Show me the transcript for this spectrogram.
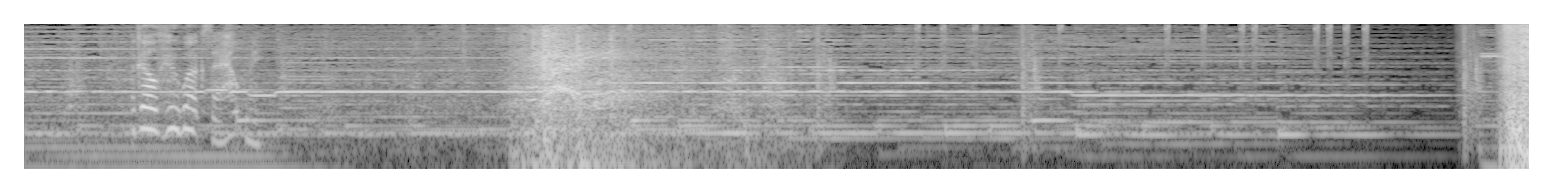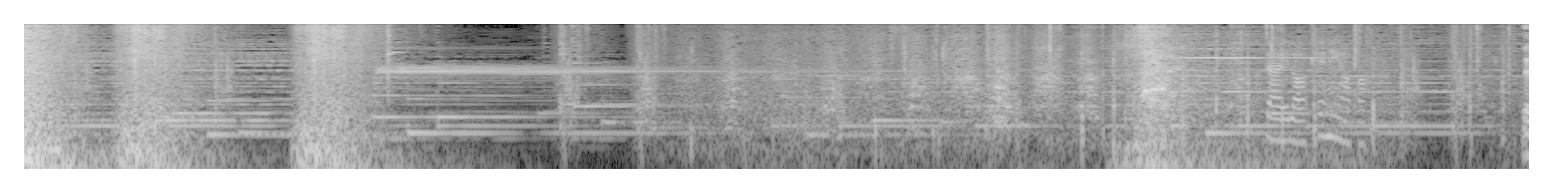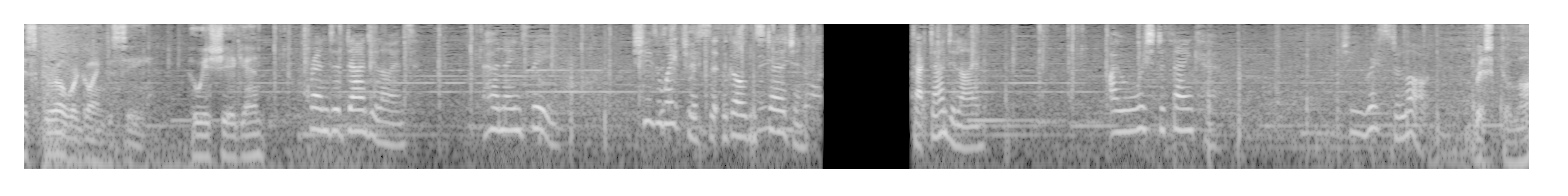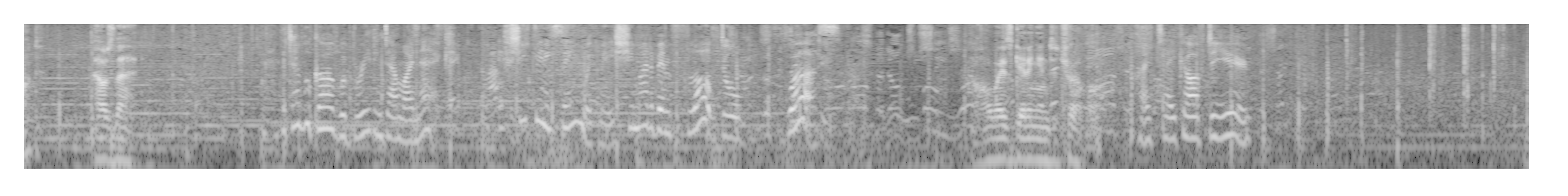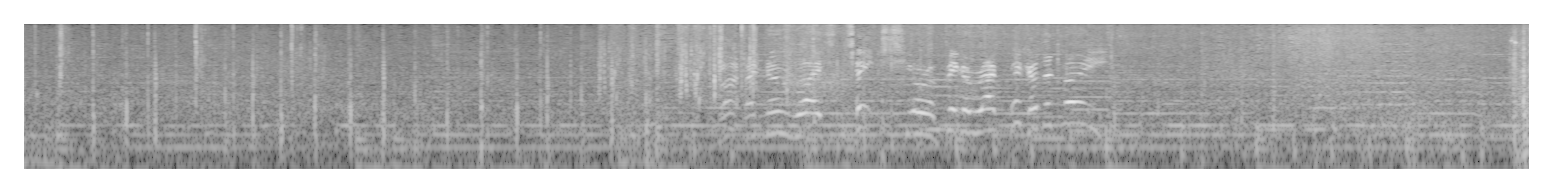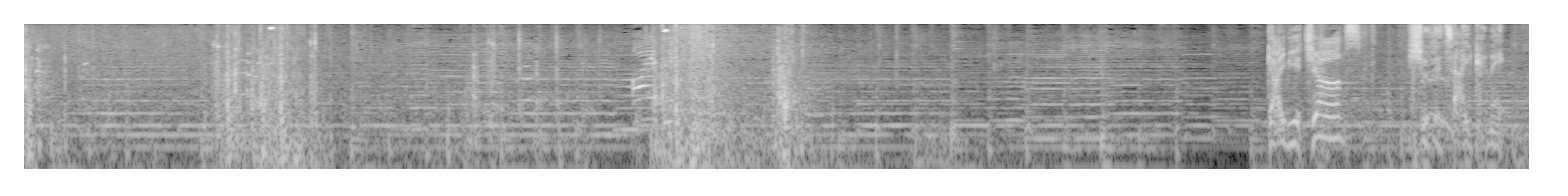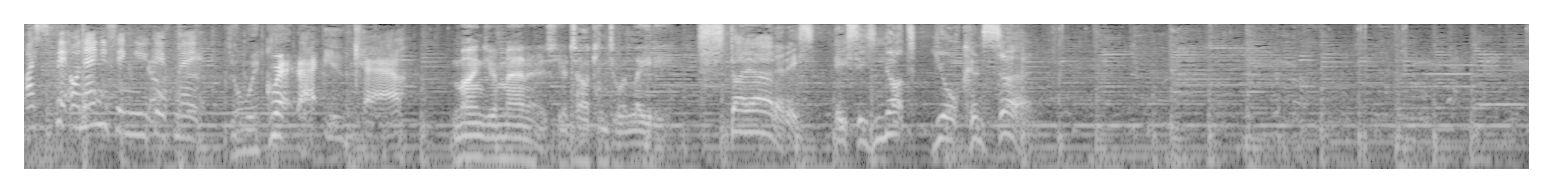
A girl who works there helped me. This girl we're going to see. Who is she again? Friend of Dandelion's. Her name's Bee. She's a waitress at the Golden Sturgeon. At Dandelion. I wish to thank her. She risked a lot. Risked a lot? How's that? The temple guard were breathing down my neck. If she'd been seen with me, she might have been flogged or worse. Always getting into trouble. I take after you. Bigger rat picker than me. I have Gave you a chance. Should have taken it. I spit on anything you give me. You'll regret that, you cow. Mind your manners, you're talking to a lady. Stay out of this. This is not your concern.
